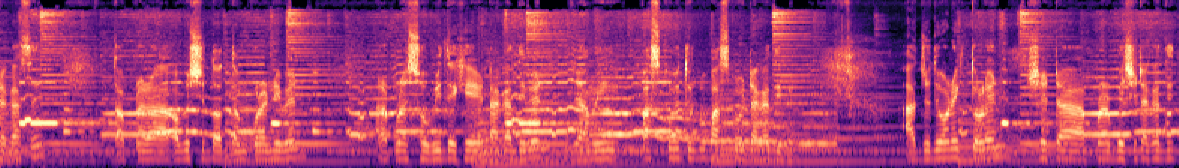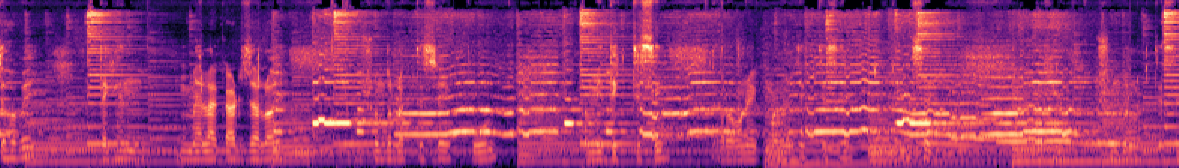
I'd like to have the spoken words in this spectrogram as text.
টাকা আছে। তো আপনারা অবশ্যই দরদাম করে নেবেন। আর আপনার ছবি দেখে টাকা দিবেন যে আমি পাঁচ কপি তুলবো, পাঁচ কপি টাকা দিবেন। আর যদি অনেক তোলেন, সেটা আপনার বেশি টাকা দিতে হবে। দেখেন মেলা কার্যালয়, সুন্দর লাগতেছে, ফুল। আমি দেখতেছি, আর অনেক মানুষ দেখতেছে, ঠিক আছে? সুন্দর লাগতেছে।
